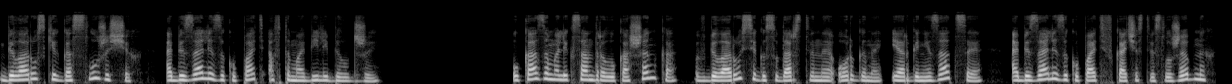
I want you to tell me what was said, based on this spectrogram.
Белорусских госслужащих обязали закупать автомобили Белджи. Указом Александра Лукашенко в Беларуси государственные органы и организации обязали закупать в качестве служебных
